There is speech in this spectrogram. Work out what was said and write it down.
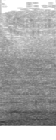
Yeah.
